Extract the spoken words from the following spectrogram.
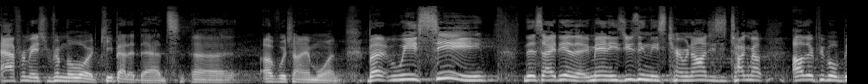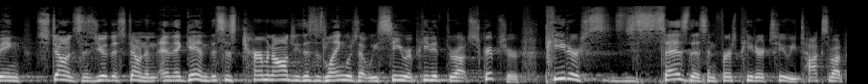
Affirmation from the Lord. Keep at it, dads. Uh, of which I am one. But we see this idea that, man, he's using these terminologies. He's talking about other people being stones. He says, You're the stone. And, and again, this is terminology, this is language that we see repeated throughout Scripture. Peter s- says this in 1 Peter 2. He talks about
